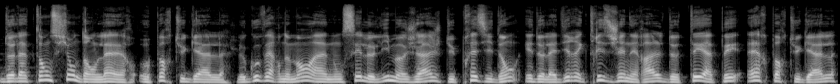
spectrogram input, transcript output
De la tension dans l'air au Portugal, le gouvernement a annoncé le limogeage du président et de la directrice générale de TAP Air Portugal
